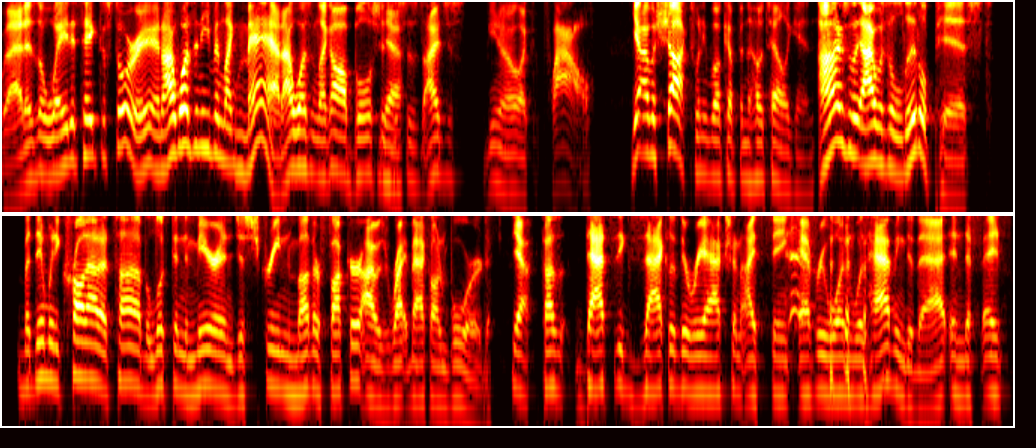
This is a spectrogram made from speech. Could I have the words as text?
that is a way to take the story. And I wasn't even like mad. I wasn't like, oh bullshit. Yeah. This is. I just you know like wow. Yeah, I was shocked when he woke up in the hotel again. Honestly, I was a little pissed. But then when he crawled out of the tub, looked in the mirror, and just screamed "motherfucker," I was right back on board. Yeah, because that's exactly the reaction I think everyone was having to that. And if, if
